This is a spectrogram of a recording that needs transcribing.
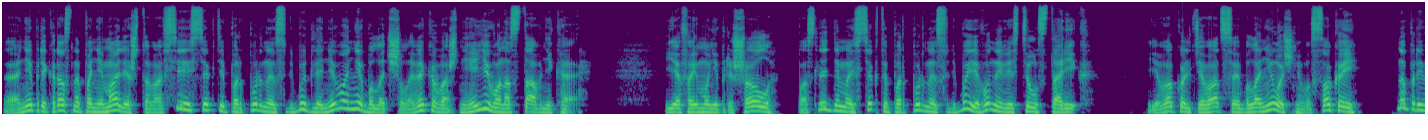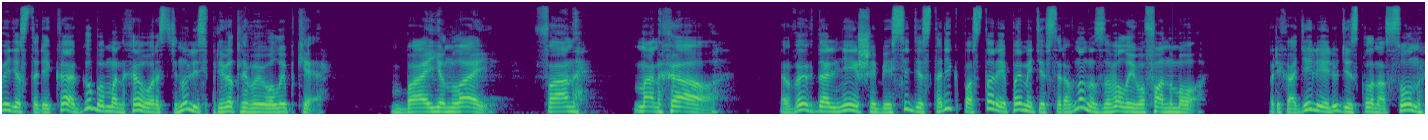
Они прекрасно понимали, что во всей секте Пурпурной Судьбы для него не было человека важнее его наставника. Ефайму не пришёл, последним из секты Пурпурной Судьбы его навестил старик. Его культивация была не очень высокой, но при виде старика губы Манхао растянулись в приветливой улыбке. «Бай Юнлай! Фан! Манхао!» В их дальнейшей беседе старик по старой памяти все равно называл его Фанмо. Приходили люди из клана Сун,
